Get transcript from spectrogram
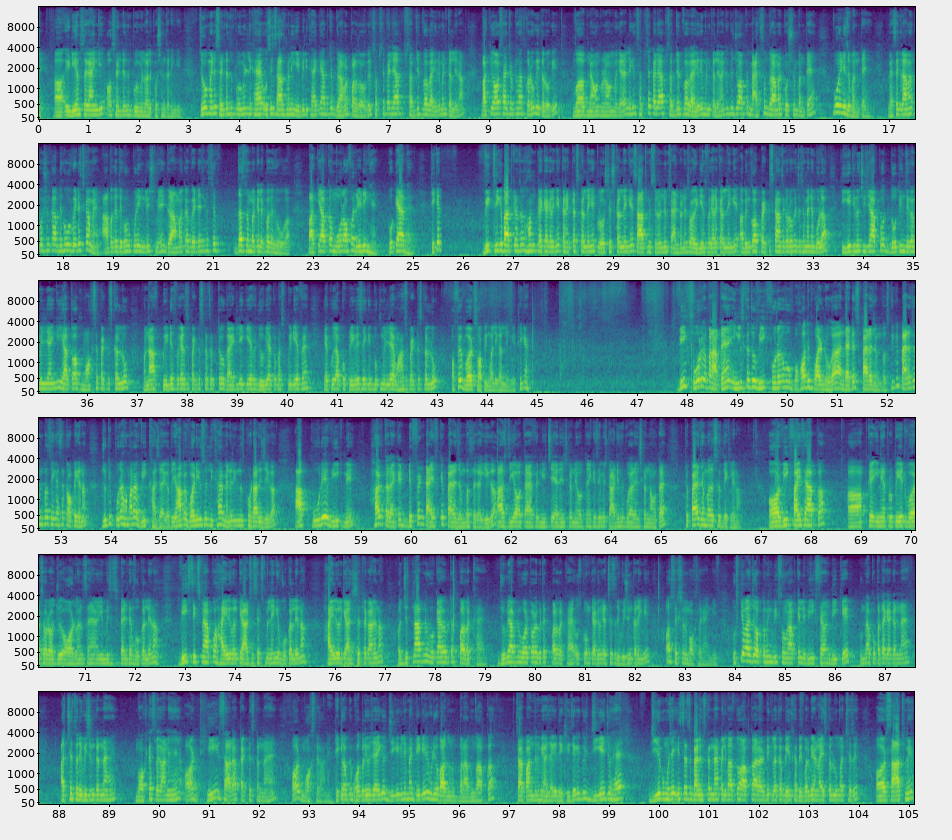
एडियम्स लगाएँगे और सेंटेंस इंप्रूवमेंट वाले क्वेश्चन करेंगे। जो मैंने सेंटेंस इंप्रूवमेंट लिखा है, उसी के साथ मैंने ये भी लिखा है कि आप जब ग्रामर पढ़ रहोगे तो सबसे पहले आप सब्जेक्ट वर्ब एग्रीमेंट कर लेना। बाकी और सारे चैप्टर आप करोगे करोगे वर्ब नाउन प्रोनाउन वगैरह, लेकिन सबसे पहले आप सब्जेक्ट वर्ब एग्रीमेंट कर लेना, क्योंकि जो आपके मैक्सिमम ग्रामर क्वेश्चन बनते हैं, वो इन्हीं से बनते हैं। वैसे ग्रामर क्वेश्चन का आप देखो वेटेज कम है। आप अगर देखोगे पूरी इंग्लिश में ग्रामर का वेटेज सिर्फ़ दस नंबर के लगभग होगा। बाकी आपका मोर ऑफ़ अ रीडिंग है, वो कैब है, ठीक है? वीक थ्री की बात करते हैं तो हम क्या क्या करेंगे? कनेक्टर्स कर लेंगे क्लोज टेस्ट कर लेंगे, साथ में सिनोनिम्स एंटोनिम्स और एडियंस वगैरह कर लेंगे। अब इनको आप प्रैक्टिस कहाँ से करोगे? जैसे मैंने बोला कि ये तीनों चीज़ें आपको दो तीन जगह मिल जाएँगी। या तो आप मॉक से प्रैक्टिस कर लो, वरना आप पीडीएफ वगैरह से प्रैक्टिस कर सकते हो गाइडली की या फिर जो भी आपके पास पीडीएफ है, या कोई आपको प्रीवियस है कि बुक मिल जाए, वहाँ से प्रैक्टिस कर लो और फिर वर्ड शॉपिंग वाली कर लेंगे, ठीक है? वीक फोर अपन आते हैं इंग्लिश का जो वीक फोर होगा वो बहुत इंपॉर्टेंट होगा एंड दैट इज़ पैराजम्बर्स क्योंकि पैराजम्बर्स एक ऐसा टॉपिक है ना, जो कि पूरा हमारा वीक खा जाएगा। तो यहाँ पे वर्ड यूसेज लिखा है, मैंने इंग्लिश को हटा दीजिएगा। आप पूरे वीक में हर तरह के डिफरेंट टाइप के पैराजम्बर्स लगाइएगा। आज दिया होता है, फिर नीचे अरेंज करने होते हैं, किसी में स्टार्टिंग से पूरा अरेंज करना होता है तो पैराजम्बर्स अच्छे से देख लेना। और वीक फाइव है आपका आपके इन अप्रोप्रिएट वर्ड्स और जो ऑड वंस हैं, ये मिस स्पेल्ड हैं, वो कर लेना। वीक सिक्स में आपको हाई लेवल के आरसी सेट्स मिलेंगे, वो कर लेना। हाई लेवल के आज सेट लगा लेना और जितना आपने वो क्या अभी तक पढ़ रखा है, जो भी आपने वर्ड पावर अभी तक पढ़ रखा है, उसको हम क्या करेंगे, अच्छे से रिवीजन करेंगे और सेक्शनल मॉक्स लगाएँगे। उसके बाद जो अपकमिंग वीक्स होंगे आपके लिए वीक सेवन वीक एट उनमें आपको पता क्या करना है? अच्छे से रिविजन करना है मॉक टेस्ट लगाने हैं और ढेर सारा प्रैक्टिस करना है और मॉक्स लगाने हैं। ठीक है, आपकी बहुत बड़ी हो जाएगी जीए के लिए मैं डिटेल वीडियो बना दूँगा आपका। चार पाँच दिन में आ जाएगी, देख लीजिएगा, क्योंकि जीए जो है जीए को मुझे इस तरह से बैलेंस करना है। पहली बात तो आपका अरबिक कलर का बेस का पेपर भी एनालाइज कर लूँगा अच्छे से और साथ में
